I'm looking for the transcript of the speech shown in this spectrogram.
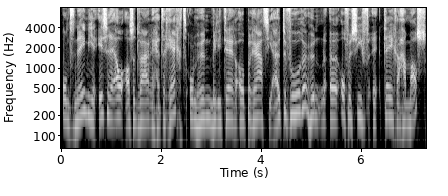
ontneem je Israël als het ware het recht om hun militaire operatie uit te voeren. Hun uh, offensief eh, tegen Hamas.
